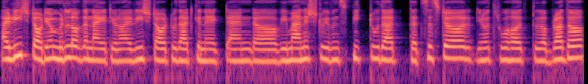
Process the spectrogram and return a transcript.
I reached out. You know, middle of the night, you know, I reached out to that connect, and uh, we managed to even speak to that that sister. You know, through her to the brother,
